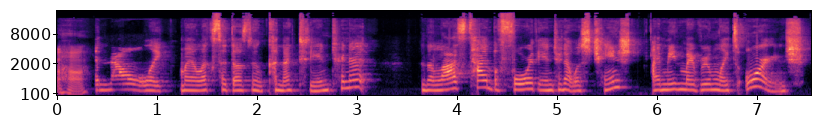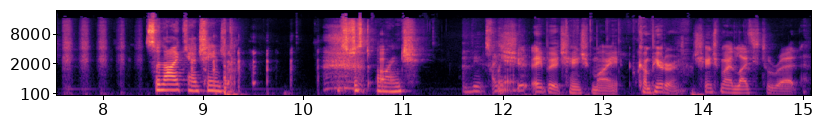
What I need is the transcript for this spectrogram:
Uh huh. and now like my alexa doesn't connect to the internet and the last time before the internet was changed i made my room lights orange so now i can't change it it's just orange I mean, I weird. should able to change my computer, change my lights to red.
